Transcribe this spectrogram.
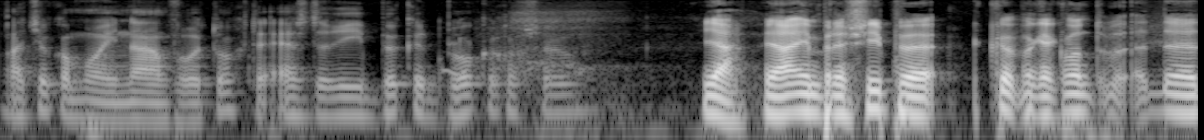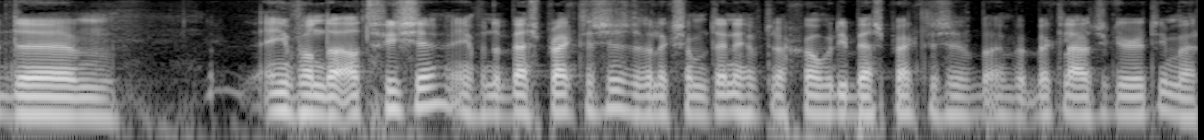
Daar had je ook een mooie naam voor, toch? De S3 bucket blokker of zo? ja, ja, in principe. Kijk, want de, de, een van de adviezen, een van de best practices, daar wil ik zo meteen even terugkomen, die best practices bij, bij cloud security, maar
